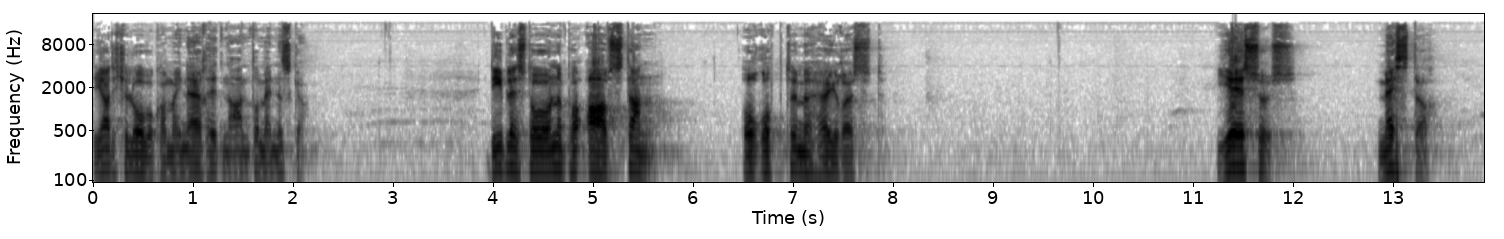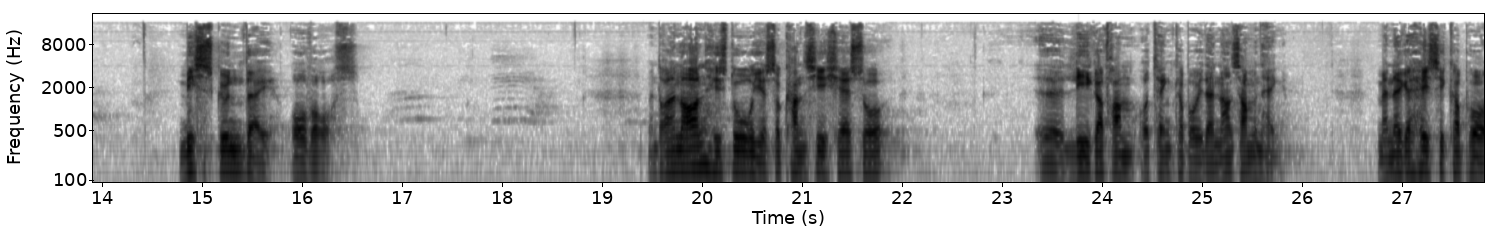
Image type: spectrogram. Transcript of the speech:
De hadde ikke lov å komme i nærheten av andre mennesker. De ble stående på avstand og ropte med høy røst. Jesus, Mester, miskunn deg over oss. Men det er en annen historie som kanskje ikke er så eh, like fram å tenke på i denne sammenheng. Men jeg er helt sikker på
